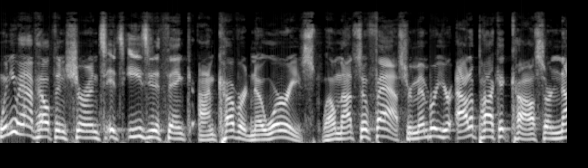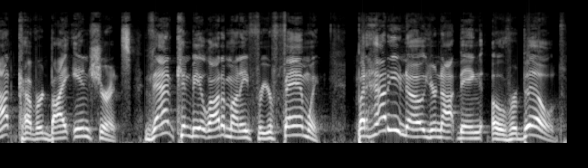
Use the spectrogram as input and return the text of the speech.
When you have health insurance, it's easy to think, I'm covered, no worries. Well, not so fast. Remember, your out of pocket costs are not covered by insurance. That can be a lot of money for your family. But how do you know you're not being overbilled?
